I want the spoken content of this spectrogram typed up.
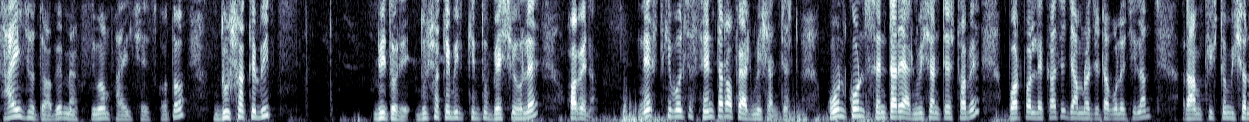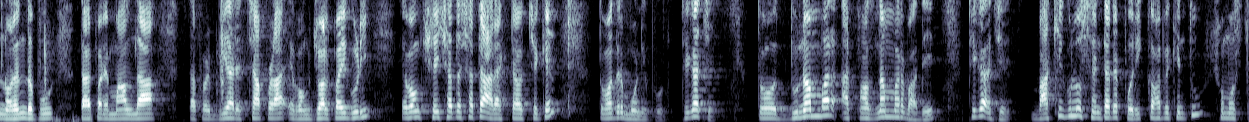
সাইজ হতে হবে ম্যাক্সিমাম ফাইল সাইজ কত? দুশো কেবির। ভিতরে। দুশো কেবির কিন্তু বেশি হলে হবে না। নেক্সট কি বলছে? সেন্টার অফ অ্যাডমিশন টেস্ট কোন কোন সেন্টারে অ্যাডমিশন টেস্ট হবে? পরপর লেখা আছে যে আমরা যেটা বলেছিলাম, রামকৃষ্ণ মিশন নরেন্দ্রপুর, তারপরে মালদা, তারপরে বিহারের চাপড়া এবং জলপাইগুড়ি এবং সেই সাথে সাথে আর একটা হচ্ছে কি? তোমাদের মণিপুর। ঠিক আছে? তো দু নম্বর আর পাঁচ নম্বর বাদে, ঠিক আছে? বাকিগুলো সেন্টারে পরীক্ষা হবে কিন্তু সমস্ত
